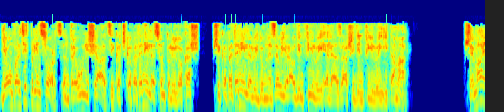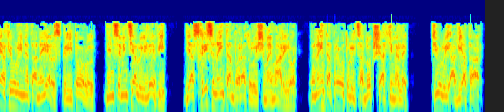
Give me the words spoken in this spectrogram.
I-au împărțit prin sorți între unii și alții, căci căpeteniile Sfântului Locaș și căpeteniile lui Dumnezeu erau din fiii lui Eleazar și din fiii lui Itamar. Șemaia fiului Netaneel, scriitorul, din seminția lui Levi, i-a scris înaintea împăratului și mai marilor, înaintea preotului Tzadok și Ahimelec, fiului Abiatar,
